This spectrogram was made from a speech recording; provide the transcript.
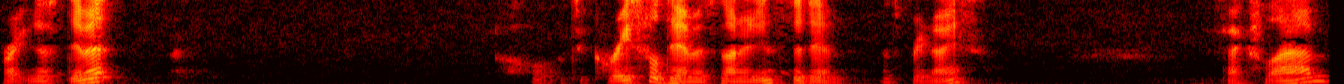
Brightness dim it. Oh, it's a graceful dim. It's not an insta dim. That's pretty nice. Effects Lab.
